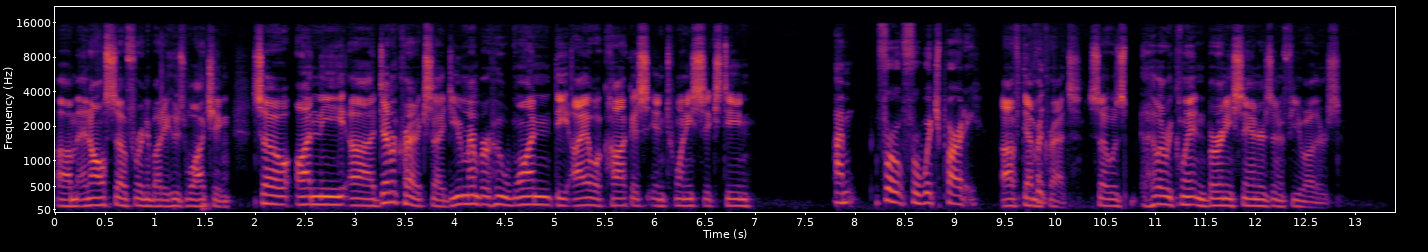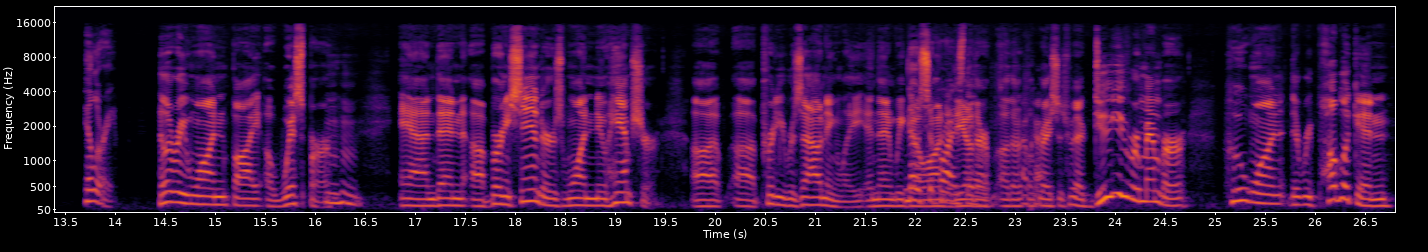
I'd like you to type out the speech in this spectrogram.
um, and also for anybody who's watching. So on the uh, Democratic side, do you remember who won the Iowa caucus in 2016? I'm for for which party? Of Democrats. So it was Hillary Clinton, Bernie Sanders, and a few others. Hillary. Hillary won by a whisper, Mm-hmm. and then uh, Bernie Sanders won New Hampshire. Uh, uh, pretty resoundingly, and then we No go on to the there. other other Okay. races. Do you remember who won the Republican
